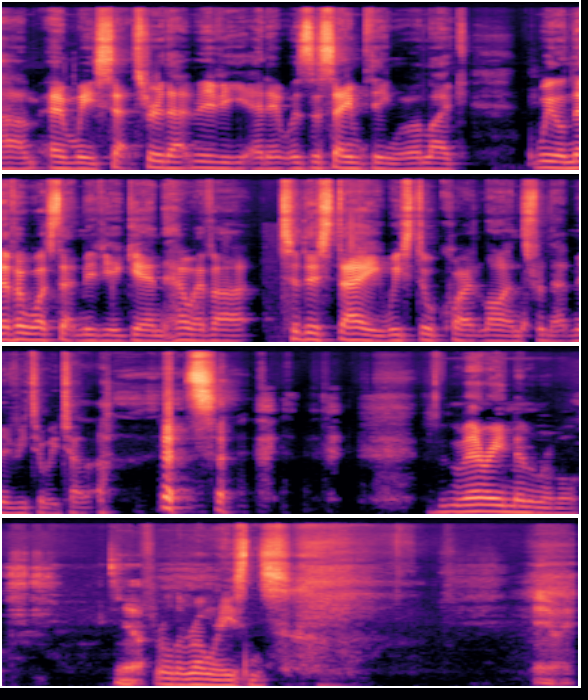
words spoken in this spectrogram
Um, and we sat through that movie and it was the same thing. We were like, we'll never watch that movie again. However, to this day, we still quote lines from that movie to each other. it's very memorable. Yeah. For all the wrong reasons. Anyway,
